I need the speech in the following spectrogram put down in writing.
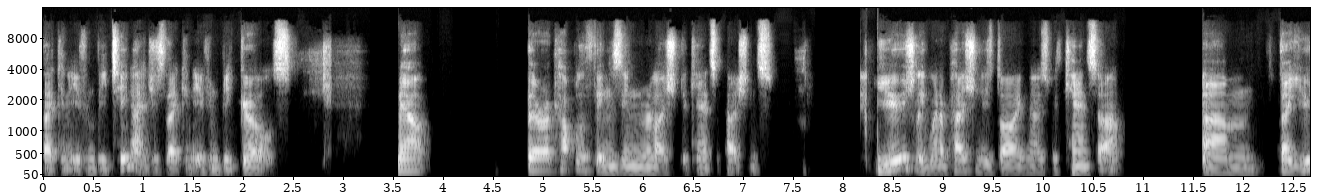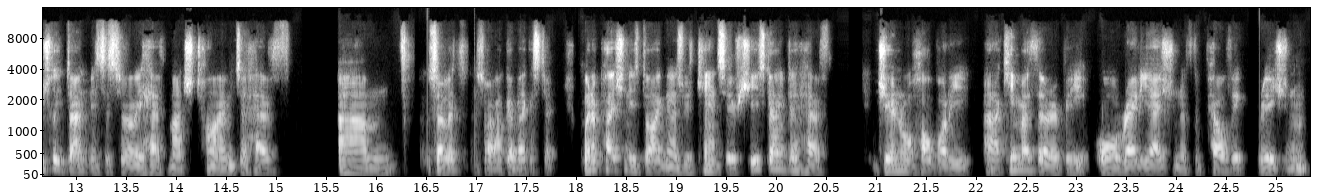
they can even be teenagers, they can even be girls. Now, there are a couple of things in relation to cancer patients. Usually, when a patient is diagnosed with cancer, um, they usually don't necessarily have much time to have. Um, so let's, sorry, I'll go back a step. When a patient is diagnosed with cancer, if she's going to have general whole body uh, chemotherapy or radiation of the pelvic region,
